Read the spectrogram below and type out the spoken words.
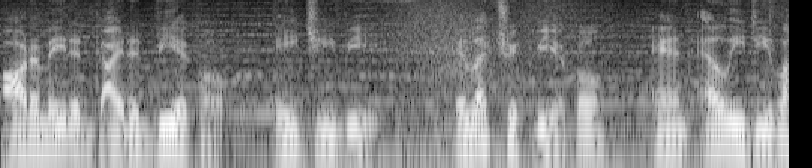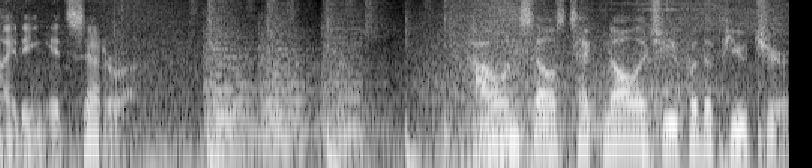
automated guided vehicle, AGV, electric vehicle, and LED lighting, etc. Gaoncell's technology for the future.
